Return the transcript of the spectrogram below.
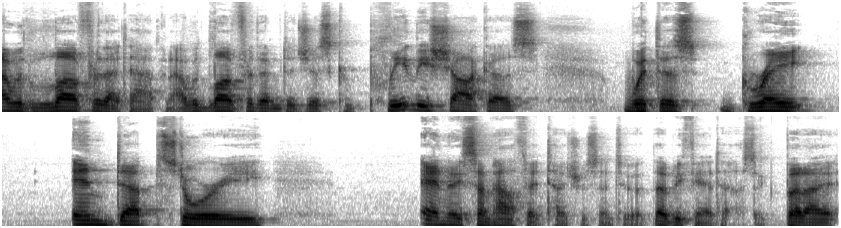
I would love for that to happen. I would love for them to just completely shock us with this great in-depth story and they somehow fit Tetris into it. That'd be fantastic. But I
